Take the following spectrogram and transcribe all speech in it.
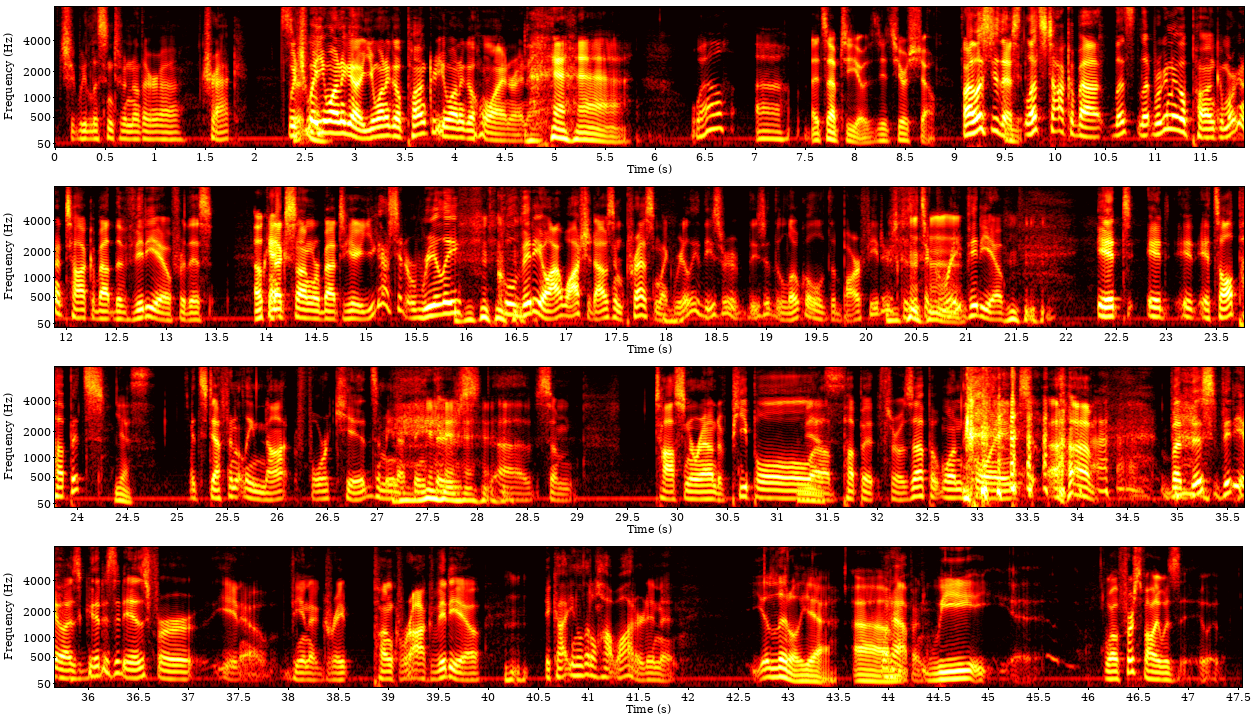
should we listen to another uh, track? Which way you want to go? You want to go punk or you want to go Hawaiian right now? well, uh, it's up to you. It's, your show. All right, let's do this. Let's talk about let's let, we're gonna go punk and we're gonna talk about the video for this Okay. next song we're about to hear. You guys did a really cool video. I watched it. I was impressed. I'm like, really? These are these are the local the bar feeders because it's a great video. It, it it it's all puppets. Yes. It's definitely not for kids. I mean, I think there's uh, some tossing around of people. Yes. Uh, puppet throws up at one point. um, but this video, as good as it is for you know being a great punk rock video, Mm-hmm. it got you in a little hot water, didn't it? A little, yeah. Um, happened? We, uh, well, first of all, it was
